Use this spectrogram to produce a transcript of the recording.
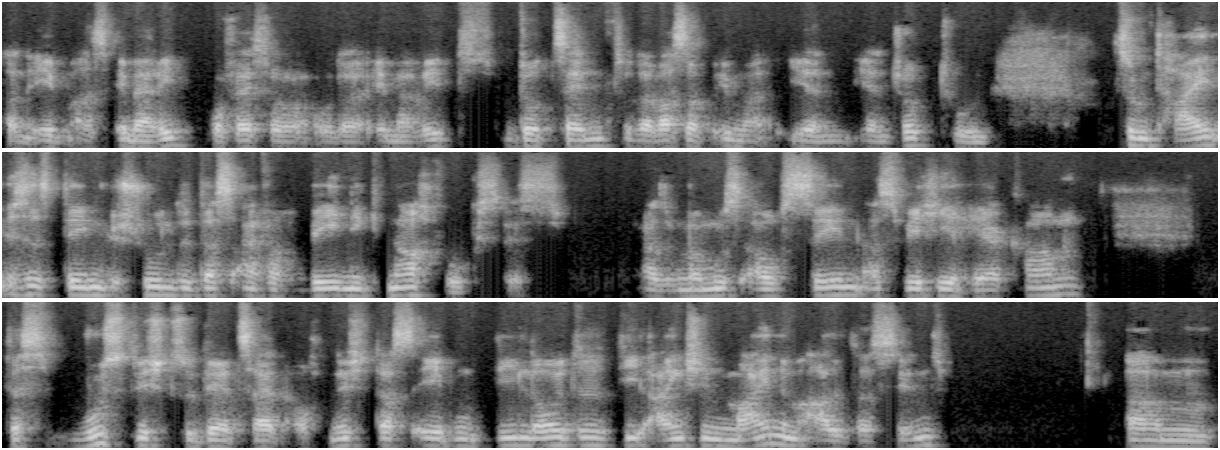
dann eben als Emeritprofessor oder Emeritdozent oder was auch immer ihren, ihren Job tun. Zum Teil ist es dem geschuldet, dass einfach wenig Nachwuchs ist. Also man muss auch sehen, als wir hierher kamen, das wusste ich zu der Zeit auch nicht, dass eben die Leute, die eigentlich in meinem Alter sind, ähm,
